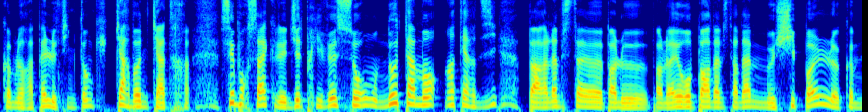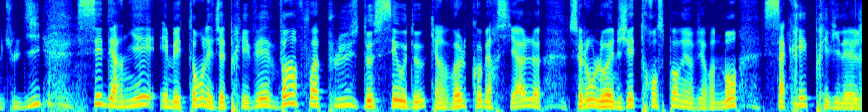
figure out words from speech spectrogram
comme le rappelle le think tank Carbone 4. C'est pour ça que les jets privés seront notamment interdits par l'aéroport d'Amsterdam Schiphol, comme tu le dis, ces derniers émettant les jets privés 20 fois plus de CO2 qu'un vol commercial, selon l'ONG Transport et Environnement, sacré privilège.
